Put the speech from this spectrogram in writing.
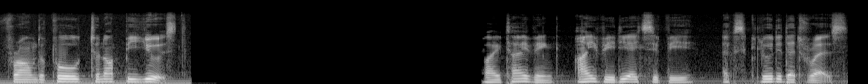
from the pool to not be used by typing ipdhcp excluded address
